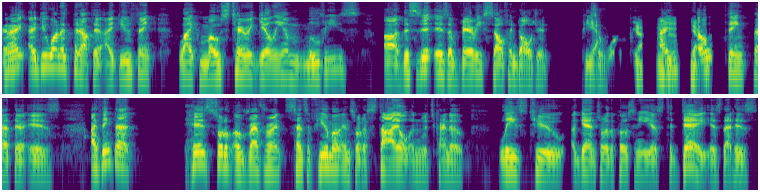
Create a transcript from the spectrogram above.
And I, I do want to put out there, I do think, like most Terry Gilliam movies, uh, this is, is a very self indulgent piece Yeah. of work. Mhm. I Yeah. don't think that there is. I think that his sort of irreverent sense of humor and sort of style, in which kind of leads to again sort of the person he is today, is that his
